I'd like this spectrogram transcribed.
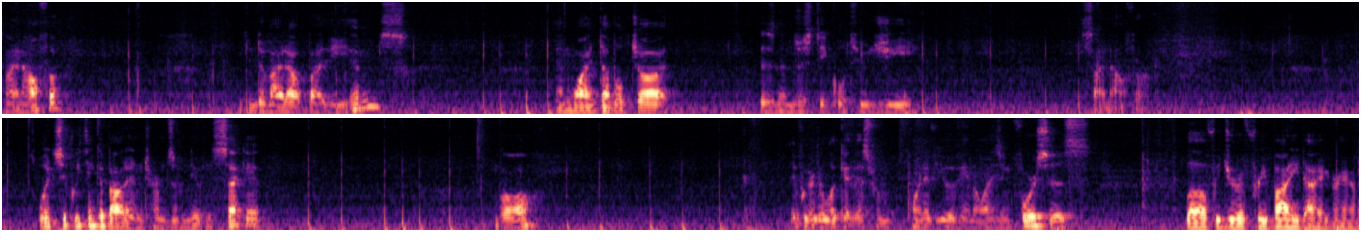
sine alpha. You can divide out by the m's. And y double dot is then just equal to g sine alpha. Which, if we think about it in terms of Newton's second law, if we were to look at this from point of view of analyzing forces, well, if we drew a free body diagram,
